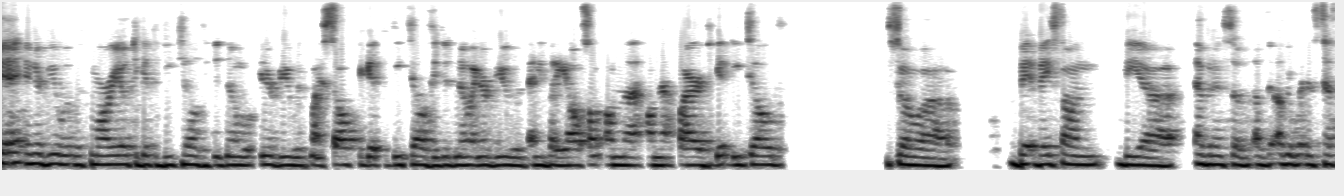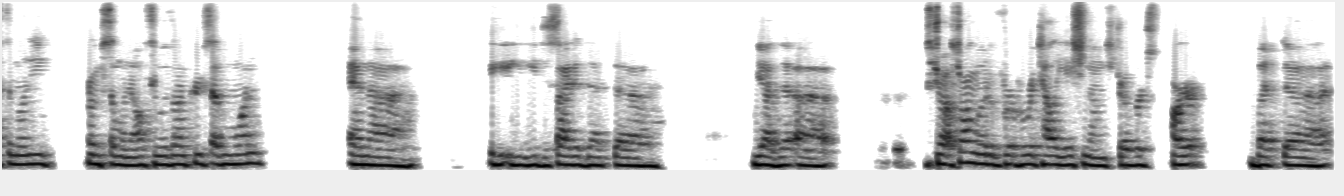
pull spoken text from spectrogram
interview with, with, Mario to get the details. He did no interview with myself to get the details. He did no interview with anybody else on, on that on that fire to get details. So, uh, based on the uh, evidence of, of the other witness testimony, from someone else who was on Crew 7-1. And uh, he, he, decided that, uh, yeah, the uh, strong, strong motive for, for, retaliation on Stroberg's part, but uh,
